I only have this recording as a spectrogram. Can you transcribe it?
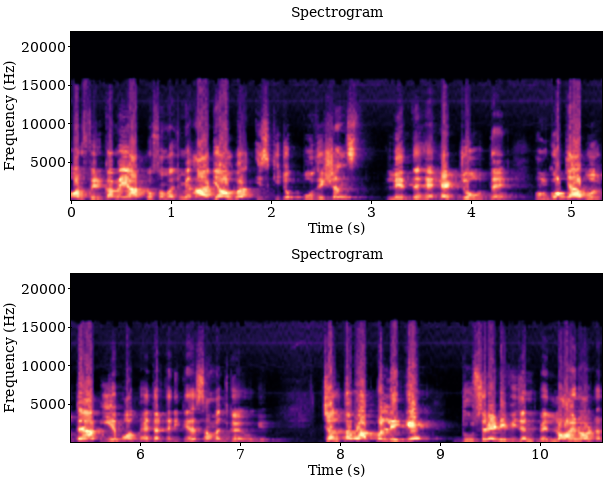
और फिरका में आपको समझ में आ गया होगा, इसकी जो पोजिशन लेते हैं हेड जो होते हैं, उनको क्या बोलते हैं आप, ये बहुत बेहतर तरीके से समझ गए होंगे। चलता हूँ आपको लेके दूसरे डिवीज़न पे लॉ एंड ऑर्डर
